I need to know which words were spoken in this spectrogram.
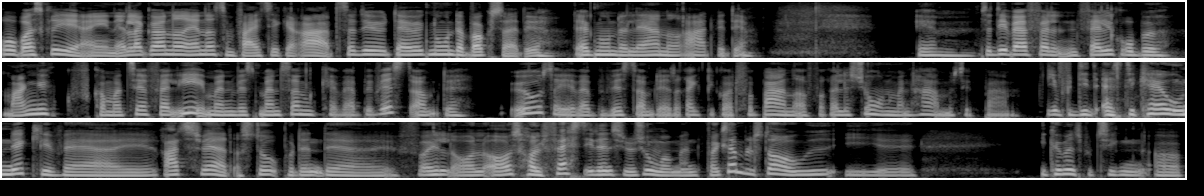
råber og skriger en, eller gør noget andet, som faktisk ikke er rart. Så det er jo, der er jo ikke nogen, der vokser af det. Der er jo ikke nogen, der lærer noget rart ved det. Øhm, så det er i hvert fald en faldgruppe, mange kommer til at falde i, men hvis man sådan kan være bevidst om det, øve sig i at være bevidst om det, er det rigtig godt for barnet og for relationen, man har med sit barn. Ja, fordi altså, det kan jo unægteligt være øh, ret svært at stå på den der øh, forældrerolle, og også holde fast i den situation, hvor man for eksempel står ude i, øh, i købmandsbutikken, og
